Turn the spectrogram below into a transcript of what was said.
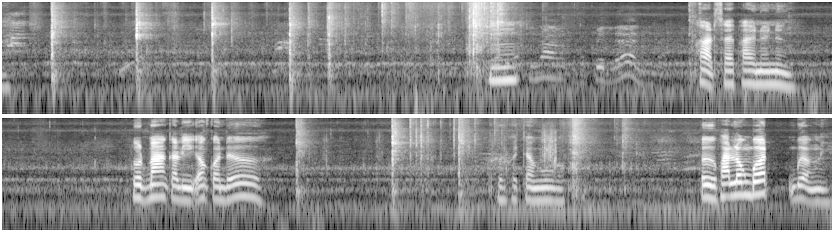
ค่ะอืม ที่ นี่ผาดสายพายหน่อยหนึ่งรถมากกะลีเอาก่อนเด้อเพื่อเขาจะงูกเออพัดลงเบิดเบื้องนี่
